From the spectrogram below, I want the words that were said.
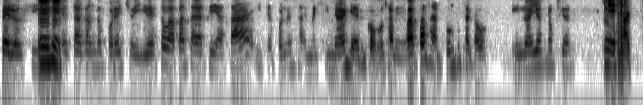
pero sí estás dando por hecho, y esto va a pasar así, así, y te pones a imaginar, y o sea, me va a pasar, punto, se acabó, y no hay otra opción. Exacto.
